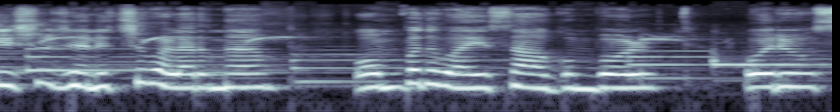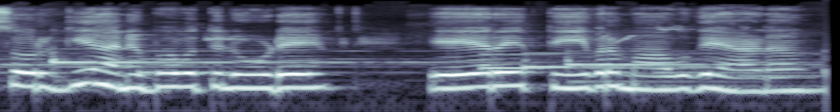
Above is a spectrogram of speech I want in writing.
ശിശു ജനിച്ചു വളർന്ന് ഒമ്പത് വയസ്സാകുമ്പോൾ ഒരു സ്വർഗീയ അനുഭവത്തിലൂടെ ഏറെ തീവ്രമാവുകയാണ്.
